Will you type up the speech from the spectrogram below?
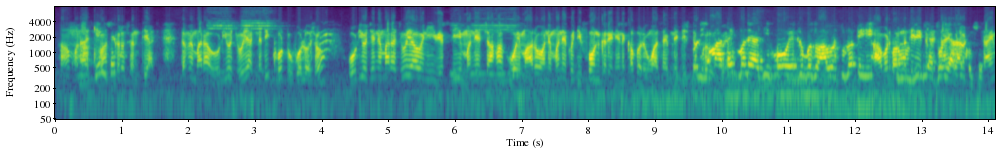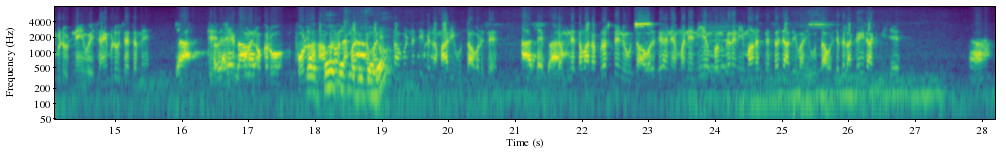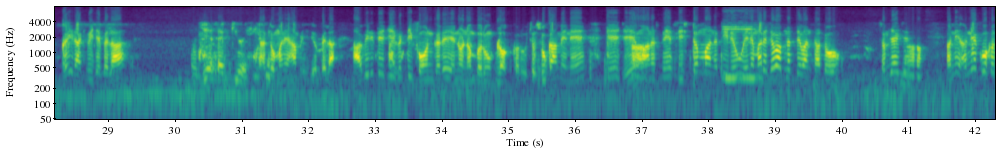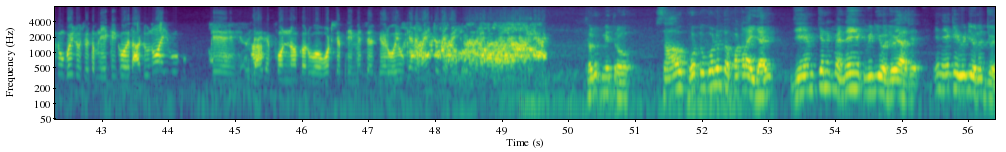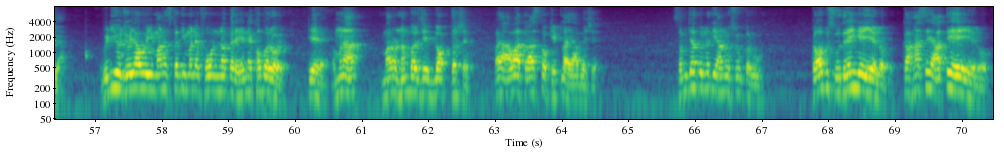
હા મને વાત કરો છો ને ત્યાં જ. તમે મારા ઓડિયો જોયા જ નથી ખોટું બોલો છો. ઓડિયો જેને મારા જોયા હોય ને એ વ્યક્તિ મને ચાહક હોય મારો અને મને કોઈ દી ફોન કરે ને એને ખબર હું આ સાહેબને ડિસ્ટર્બ કરું સાહેબ મને હજી બહુ એટલું બધું આવડતું નથી આવડતું નથી ને સાંભળ્યું જ નહીં હોય. સાંભળ્યું છે તમે? કે સાહેબ ફોન નો કરવો. ફોલો ને, ઉતાવળ નથી પેલા મારી ઉતાવળ છે. સાહેબ તમને તમારા પ્રશ્નની ઉતાવળ છે અને મને નિયમ ભંગ કરે ને માણસ ને સજા દેવાની ઉતાવળ છે. પેલા કઈ રાખવી છે? કઈ રાખવી છે પેલા? જે સાહેબ કયો હા તો મને સાંભળી દો પેલા. આવી રીતે જે વ્યક્તિ ફોન કરે એનો નંબર હું બ્લોક કરું છું. શું કામ એને? કે જે. માણસને સિસ્ટમમાં નથી રહેવું એને મારે જવાબ નથી દેવાનો થતો. સમજાય છે? અને અનેક વખત હું બોલ્યો છું તમને એક એક વખત આડું ન આવ્યું? કે ડાયરેક્ટ ફોન ન કરવો વોટ્સએપથી મેસેજ કરવો એવું ક્યારે વાંચ્યું કે વાંચ્યું? ખેડૂત મિત્રો સાવ ખોટું બોલો તો પકડાઈ જાય. જે એમ કે ને કે મેં એક વીડિયો જોયા છે. એને એકે વીડિયો નથી જોયા. વીડિયો જોયા હોય એ માણસ કદી મને ફોન ન કરે, એને ખબર હોય કે હમણાં મારો નંબર છે બ્લોક થશે. ભાઈ, આવા ત્રાસ તો કેટલાય આવે છે. સમજાતું નથી આનું શું કરવું? કબ સુધરેંગે એ લોગ કહાં સે આતે હે એ લોગ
